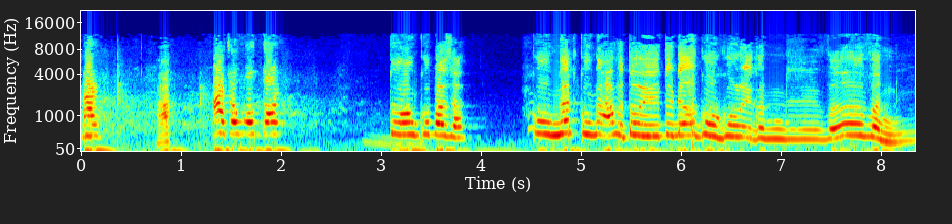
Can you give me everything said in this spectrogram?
Này hả? Ai cho ông ôm tôi? Tôi không có bao giờ. Cô ngất cô ngã mà tôi tôi đỡ cô cô lại còn vớ vẩn.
